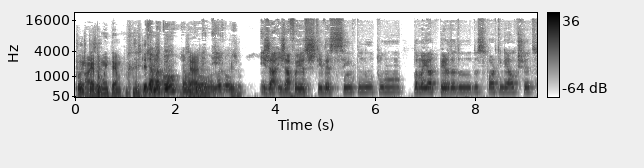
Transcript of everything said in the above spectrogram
Pois, não é pois para muito tempo. É Já marcou, já Já. marcou os E- dois gols. É. E já, e já foi assistido assim pelo, pelo- pela maior perda do, do Sporting em Alcochete.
